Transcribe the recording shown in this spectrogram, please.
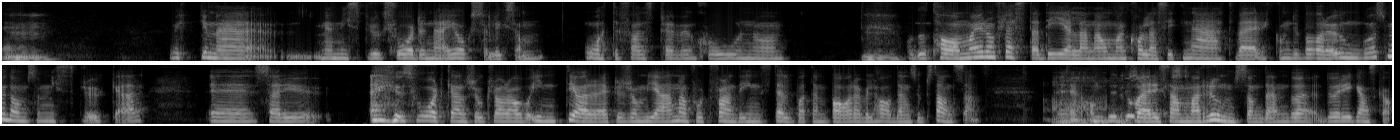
eh, Mm. mycket med, med missbruksvården är ju också liksom återfallsprevention och, Mm. och då tar man ju de flesta delarna om man kollar sitt nätverk. Om du bara umgås med de som missbrukar eh, så är det ju, är ju svårt kanske att klara av att inte göra det eftersom hjärnan fortfarande är inställd på att den bara vill ha den substansen. Eh, om Ah, du just då är i samma rum som den då, då är det ganska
